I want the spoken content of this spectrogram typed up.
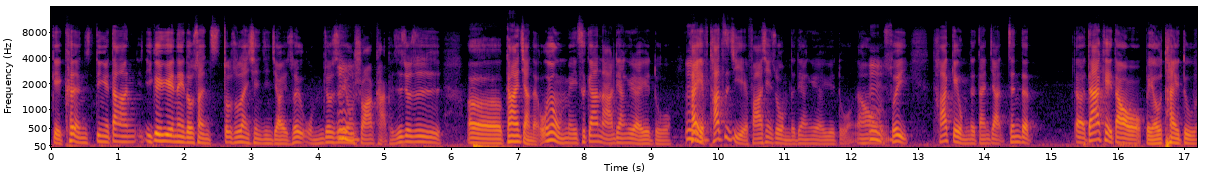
给客人订阅，当然一个月内都算都算现金交易，所以我们就是用刷卡，可是就是。呃，刚才讲的，因为我们每次跟他拿量越来越多，他也他自己也发现说我们的量越来越多，然后所以他给我们的单价真的，呃，大家可以到北欧态度，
